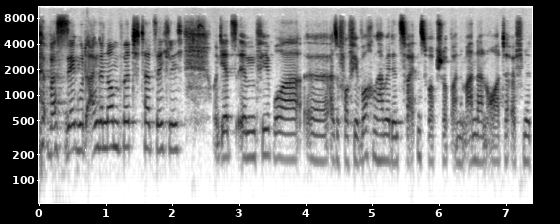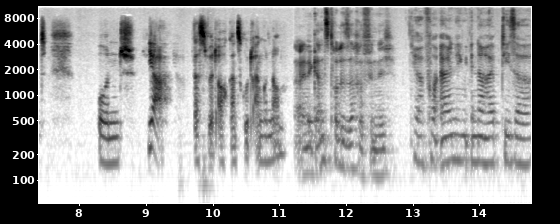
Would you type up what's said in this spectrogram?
was sehr gut angenommen wird tatsächlich. Und jetzt im Februar, äh, also vor vier Wochen, haben wir den zweiten Swap-Shop an einem anderen Ort eröffnet. Und ja, das wird auch ganz gut angenommen. Eine ganz tolle Sache, finde ich. Ja, vor allen Dingen innerhalb dieser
